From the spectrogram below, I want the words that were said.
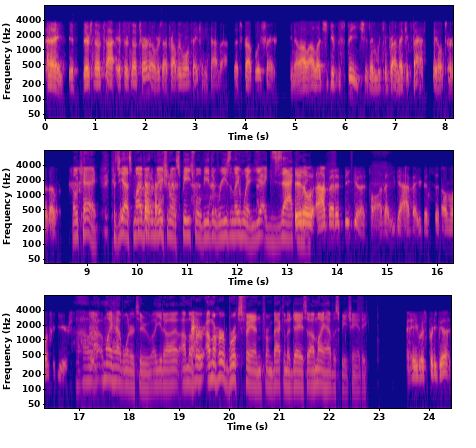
Hey, if there's no time, if there's no turnovers, I probably won't take any timeout. That's probably fair. You know, I'll, I'll let you give the speech, and then we can probably make it fast. If they don't turn it over. Okay, because yes, my motivational speech will be the reason they win. Yeah, exactly. It'll. I bet it'd be good, Paul. I bet you got. I bet you've been sitting on one for years. Oh, I might have one or two. Uh, you know, I, I'm a Herb, I'm a Herb Brooks fan from back in the day, so I might have a speech handy. He was pretty good.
